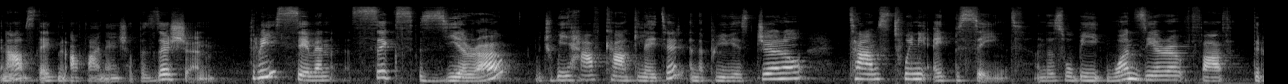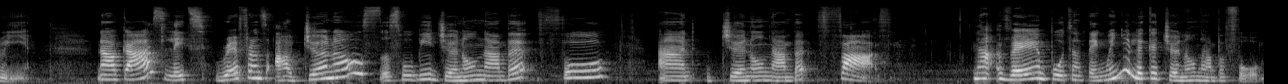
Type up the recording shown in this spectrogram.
in our statement of financial position. 3760, which we have calculated in the previous journal, times 28%. And this will be 1053. Now, guys, let's reference our journals. This will be journal number four and journal number five. Now, a very important thing when you look at journal number four,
